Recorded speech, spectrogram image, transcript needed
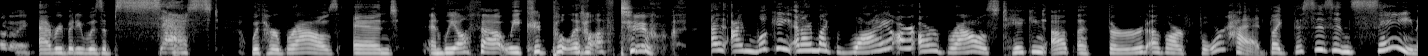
totally. everybody was obsessed with her brows and and we all thought we could pull it off too. and I'm looking and I'm like, why are our brows taking up a third of our forehead? Like, this is insane.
